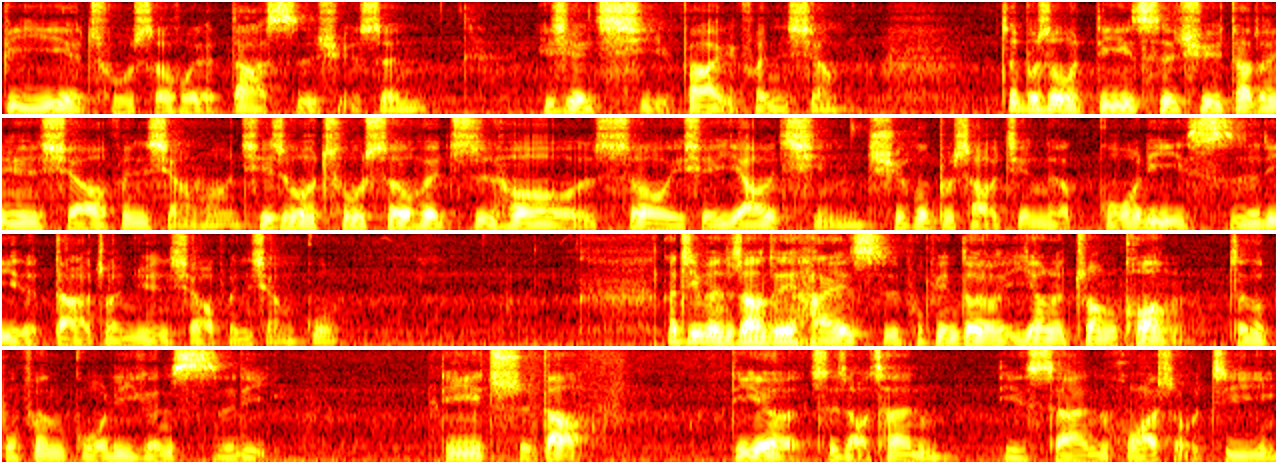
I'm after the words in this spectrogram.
毕业出社会的大四学生一些启发与分享。这不是我第一次去大专院校分享哈，其实我出社会之后，受一些邀请，去过不少间的国立、私立的大专院校分享过。那基本上这些孩子普遍都有一样的状况，这个不分国立跟私立。第一，迟到；第二，吃早餐；第三，划手机；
